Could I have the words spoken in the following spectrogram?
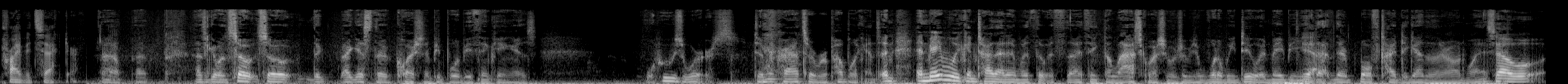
private sector. Oh, that's a good one. So, so the, I guess the question that people would be thinking is, who's worse, Democrats or Republicans? And and maybe we can tie that in with with I think the last question, which would be what do we do? And maybe yeah. that they're both tied together in their own way. So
